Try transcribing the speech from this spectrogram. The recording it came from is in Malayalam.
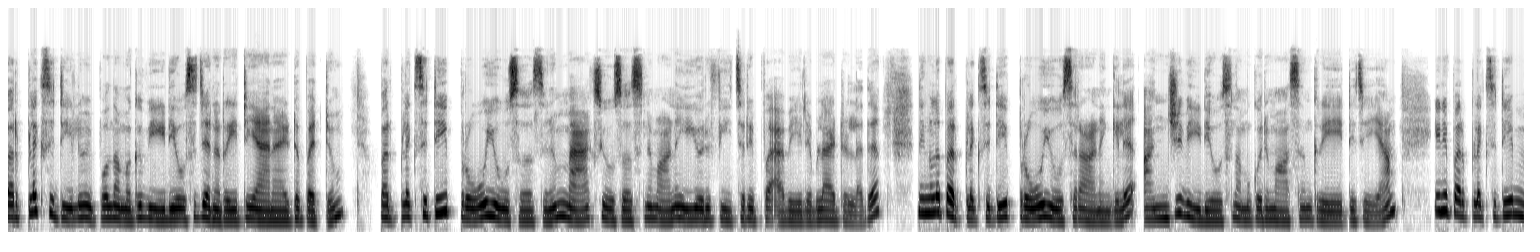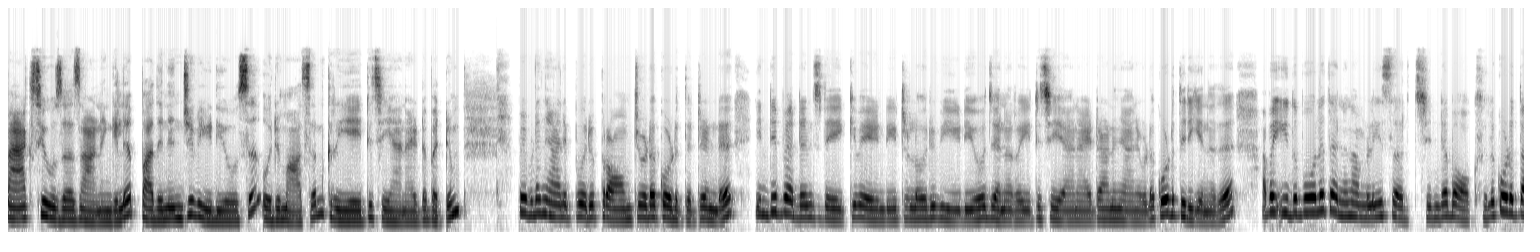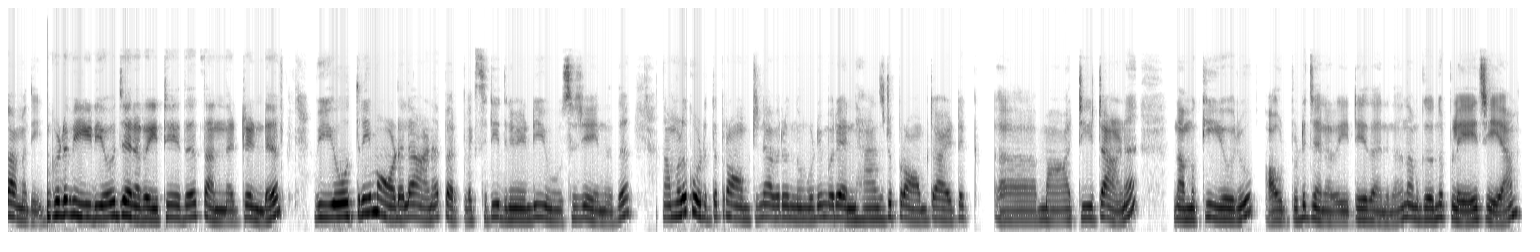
പെർപ്ലെക്സിറ്റിയിലും ഇപ്പോൾ നമുക്ക് വീഡിയോസ് ജനറേറ്റ് ചെയ്യാനായിട്ട് പറ്റും. പെർപ്ലെക്സിറ്റി പ്രോ യൂസേഴ്സിനും മാക്സ് യൂസേഴ്സിനുമാണ് ഈ ഒരു ഫീച്ചർ ഇപ്പോൾ അവൈലബിൾ ആയിട്ടുള്ളത്. നിങ്ങൾ പെർപ്ലെക്സിറ്റി പ്രോ യൂസർ ആണെങ്കിൽ അഞ്ച് വീഡിയോസ് നമുക്കൊരു മാസം ക്രിയേറ്റ് ചെയ്യാം. ഇനി പെർപ്ലെക്സിറ്റി മാക്സ് യൂസേഴ്സ് ആണെങ്കിൽ പതിനഞ്ച് വീഡിയോസ് ഒരു മാസം ക്രിയേറ്റ് ചെയ്യാനായിട്ട് പറ്റും. അപ്പോൾ ഇവിടെ ഞാനിപ്പോൾ ഒരു പ്രോംപ്റ്റ് ഇവിടെ കൊടുത്തിട്ടുണ്ട്. ഇൻഡിപെൻഡൻസ് ഡേക്ക് വേണ്ടിയിട്ടുള്ള ഒരു വീഡിയോ ജനറേറ്റ് ചെയ്യാനായിട്ടാണ് ഞാനിവിടെ കൊടുത്തിരിക്കുന്നത്. അപ്പോൾ ഇതുപോലെ തന്നെ നമ്മൾ ഈ സെർച്ചിന്റെ ബോക്സിൽ കൊടുത്താൽ മതി. നമുക്കിവിടെ വീഡിയോ ജനറേറ്റ് ചെയ്ത് തന്നിട്ടുണ്ട്. വി ഒ ത്രീ മോഡലാണ് പെർപ്ലെക്സിറ്റി ഇതിനു വേണ്ടി യൂസ് ചെയ്യുന്നത്. നമ്മൾ കൊടുത്ത പ്രോംപ്റ്റിന് അവരൊന്നും കൂടി ഒരു എൻഹാൻസ്ഡ് പ്രോംപ്റ്റ് ആയിട്ട് മാറ്റിയിട്ടാണ് നമുക്ക് ഈ ഒരു ഔട്ട്പുട്ട് ജനറേറ്റ് ചെയ്ത് തരുന്നത്. നമുക്കിതൊന്ന് പ്ലേ ചെയ്യാം.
